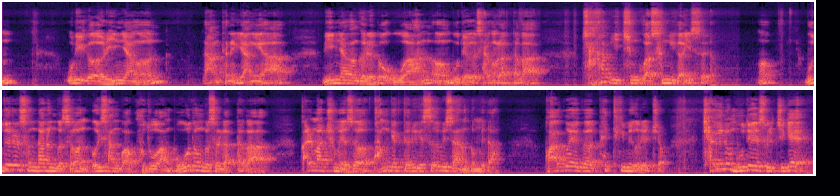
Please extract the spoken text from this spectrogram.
응? 우리 그 린양은 나한테는 양이야. 린양은 그래도 우아한 어, 무대 의상을 갖다가 참 이 친구가 성의가 있어요. 어? 무대를 선다는 것은 의상과 구두와 모든 것을 갖다가 깔맞춤해서 관객들에게 서비스하는 겁니다. 과거에 그 패티김이 그랬죠. 자기는 무대에 설 적에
